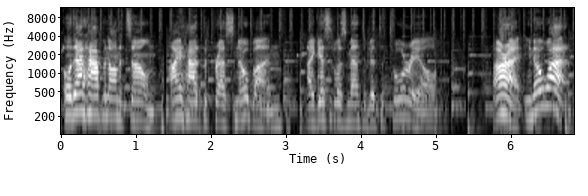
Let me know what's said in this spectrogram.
Oh, that happened on its own. I had to press no button. I guess it was meant to be a tutorial. Alright, you know what?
